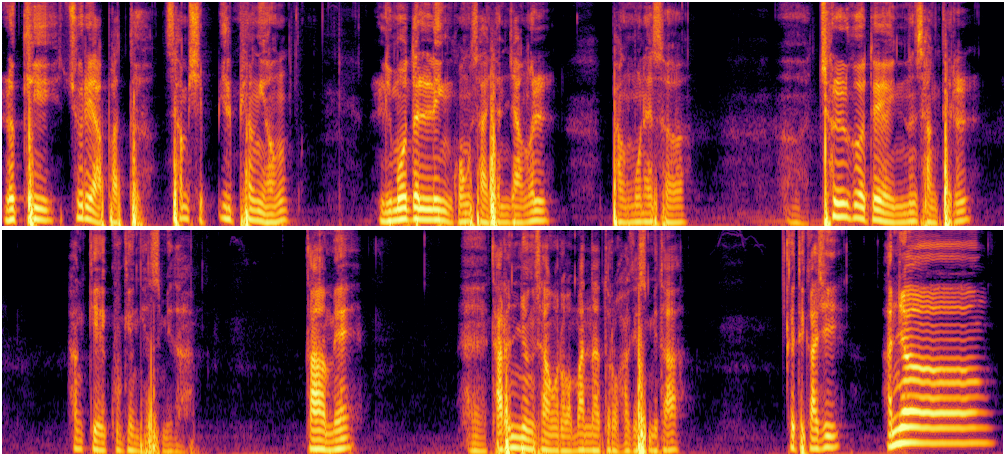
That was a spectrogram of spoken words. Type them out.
럭키 주례 아파트 31평형 리모델링 공사 현장을 방문해서 어, 철거되어 있는 상태를 함께 구경했습니다. 다음에 에, 다른 영상으로 만나도록 하겠습니다. 그때까지 안녕!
